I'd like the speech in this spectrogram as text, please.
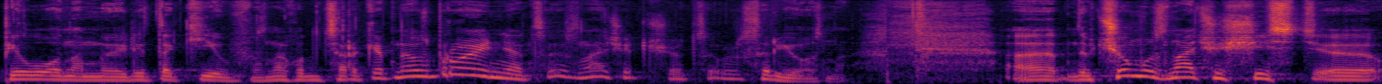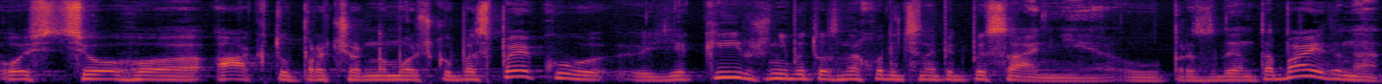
пілонами літаків знаходиться ракетне озброєння, це значить, що це вже серйозно. Е, В чому значущість е, ось цього акту про чорноморську безпеку, який вже нібито знаходиться на підписанні у президента Байдена?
